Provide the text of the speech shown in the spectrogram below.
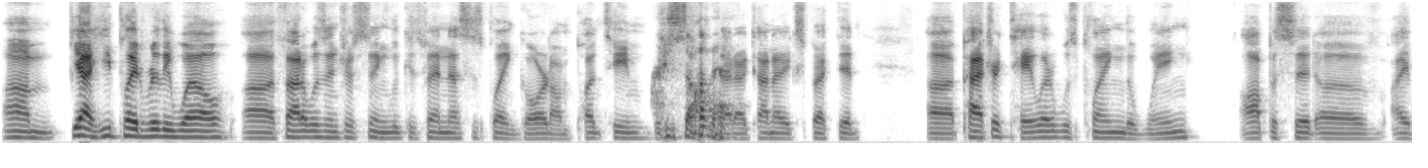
Um, yeah, he played really well. Uh, thought it was interesting. Lucas Van Ness is playing guard on punt team, I saw something that. I kind of expected. Uh, Patrick Taylor was playing the wing opposite of, I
